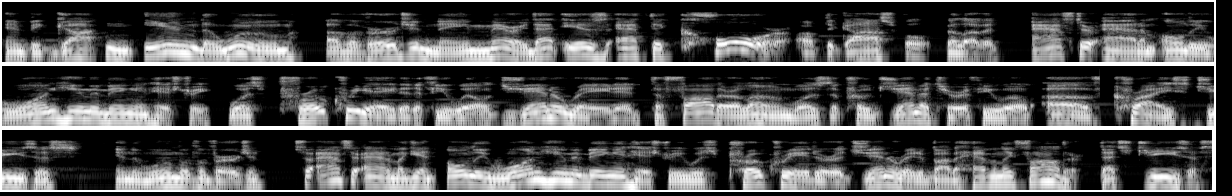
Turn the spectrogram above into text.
and begotten in the womb of a virgin named Mary. That is at the core of the gospel, beloved after Adam, only one human being in history was procreated, if you will, generated. The Father alone was the progenitor, if you will, of Christ, Jesus, in the womb of a virgin. So after Adam, again, only one human being in history was procreated or generated by the Heavenly Father. That's Jesus.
